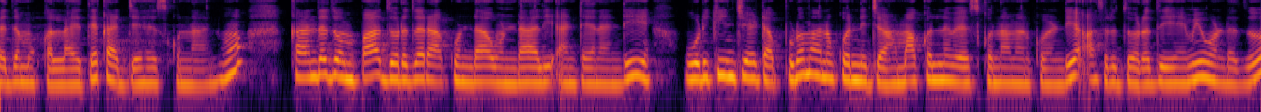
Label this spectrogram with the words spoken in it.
పెద్ద ముక్కల్లో అయితే కట్ చేసేసుకున్నాను. కందదుంప దురద రాకుండా ఉండాలి అంటేనండి ఉడికించేటప్పుడు మనం కొన్ని జామాకులను వేసుకున్నాం అనుకోండి అసలు దురద ఏమీ ఉండదు.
